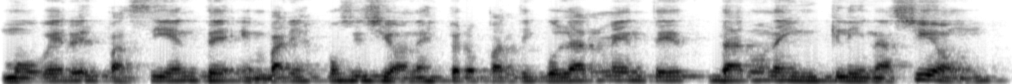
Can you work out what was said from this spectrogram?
mover el paciente en varias posiciones, pero particularmente dar una inclinación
